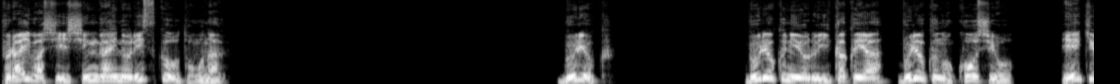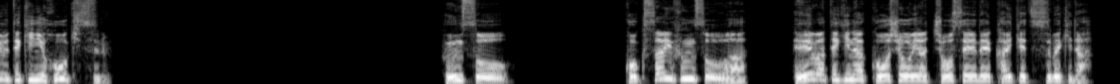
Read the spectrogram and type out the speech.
プライバシー侵害のリスクを伴う。武力。武力による威嚇や武力の行使を永久的に放棄する。紛争。国際紛争は平和的な交渉や調整で解決すべきだ。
